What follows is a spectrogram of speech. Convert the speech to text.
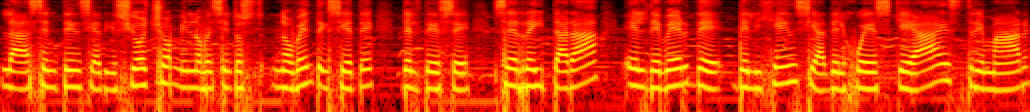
la sentencia 18-1997 del TC se reitará el deber de diligencia del juez que ha, extremar,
